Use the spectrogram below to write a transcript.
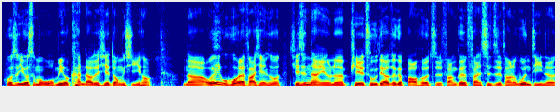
或是有什么我没有看到的一些东西哈。那诶，我后来发现说，其实奶油呢，撇除掉这个饱和脂肪跟反式脂肪的问题呢，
